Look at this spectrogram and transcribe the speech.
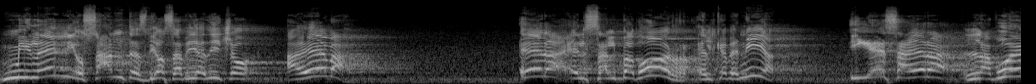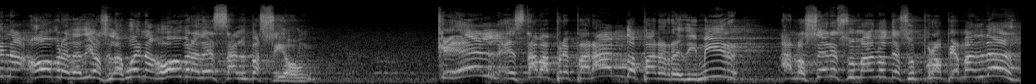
milenios antes Dios había dicho a Eva. Era el Salvador el que venía. Y esa era la buena obra de Dios, la buena obra de salvación que Él estaba preparando para redimir a los seres humanos de su propia maldad.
